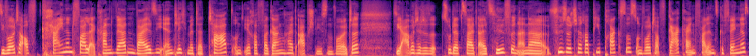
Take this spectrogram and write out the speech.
Sie wollte auf keinen Fall erkannt werden, weil sie endlich mit der Tat und ihrer Vergangenheit abschließen wollte. Sie arbeitete zu der Zeit als Hilfe in einer Physiotherapiepraxis und wollte auf gar keinen Fall ins Gefängnis.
